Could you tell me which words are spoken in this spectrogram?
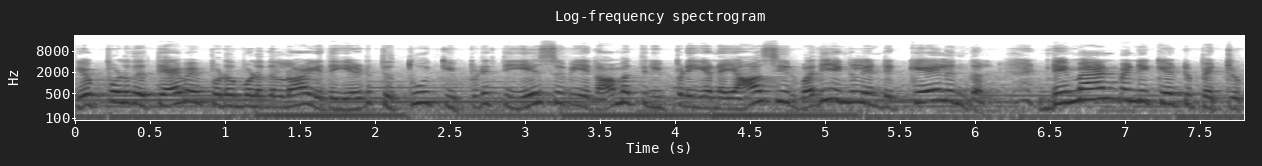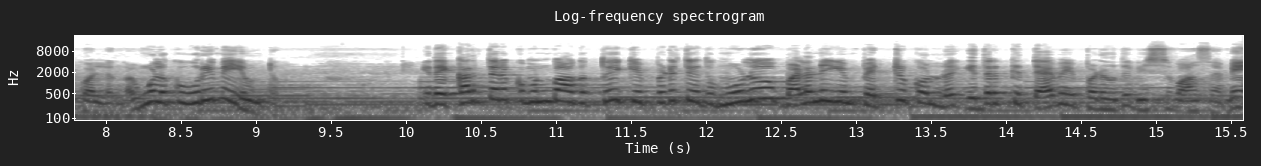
எப்பொழுது தேவைப்படும் பொழுதெல்லாம் இதை எடுத்து தூக்கி பிடித்து இயேசுவிய நாமத்தில் இப்படி என்னை ஆசீர்வதியுங்கள் என்று கேளுங்கள். டிமாண்ட் பண்ணி கேட்டு பெற்றுக்கொள்ளுங்கள். உங்களுக்கு உரிமை உண்டு இதை கர்த்தருக்கு முன்பாக தூக்கி பிடித்து இது முழு பலனையும் பெற்றுக்கொள்ள இதற்கு தேவைப்படுவது விசுவாசமே.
